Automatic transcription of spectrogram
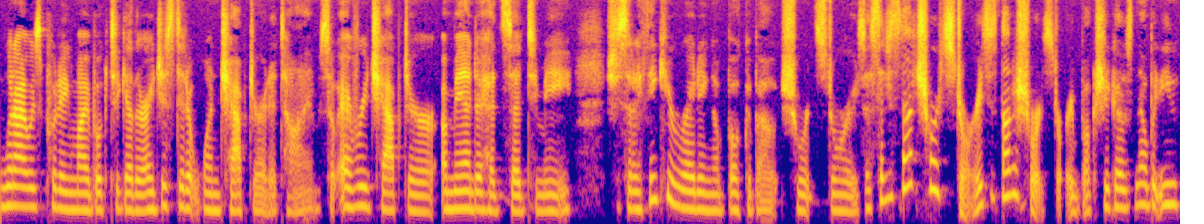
when I was putting my book together, I just did it one chapter at a time. So every chapter, Amanda had said to me, she said, I think you're writing a book about short stories. I said, it's not short stories. It's not a short story book. She goes, no, but you,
